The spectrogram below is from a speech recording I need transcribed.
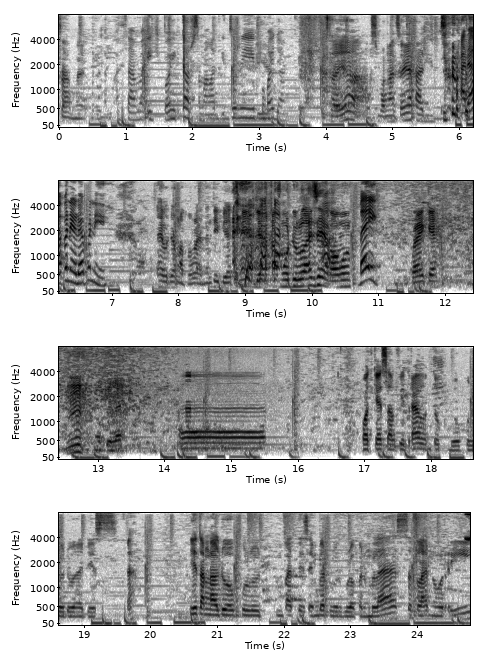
Sama. sama ih pokoknya kita harus semangat gitu Rip pokoknya jangan Saya semangat saya hancur. ada apa nih ada apa nih Eh udah nggak perlu lah. Nanti biar ini biar kamu dulu aja ya ngomong. baik Baik ya. Hmm, mobilnya. Eh, podcast Alfitra untuk 22 Des. Ah? Di tanggal 24 Desember 2018 setelah Nuri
